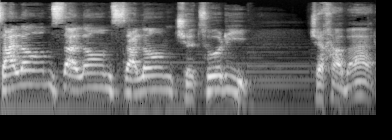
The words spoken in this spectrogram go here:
سلام سلام سلام چطوری؟ چه خبر؟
